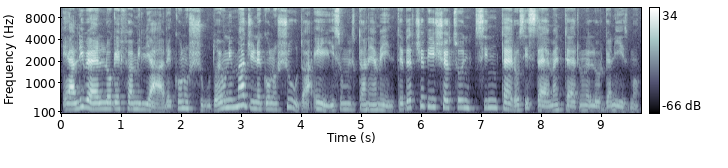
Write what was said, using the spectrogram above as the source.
e a livello che è familiare, conosciuto, è un'immagine conosciuta, egli simultaneamente percepisce il suo intero sistema interno dell'organismo,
